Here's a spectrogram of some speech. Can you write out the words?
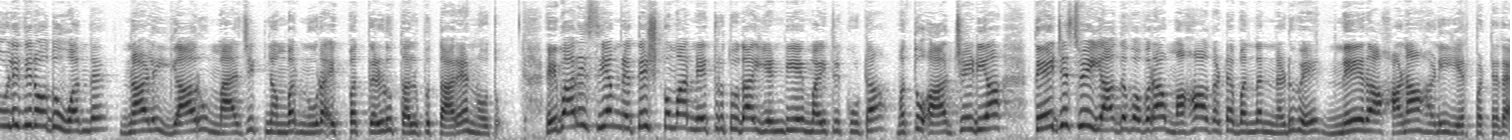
ಉಳಿದಿರೋದು ಒಂದೇ, ನಾಳೆ ಯಾರು ಮ್ಯಾಜಿಕ್ ನಂಬರ್ ನೂರ ಇಪ್ಪತ್ತೆರಡು ತಲುಪುತ್ತಾರೆ ಅನ್ನೋದು. ಈ ಬಾರಿ ಸಿಎಂ ನಿತೀಶ್ ಕುಮಾರ್ ನೇತೃತ್ವದ ಎನ್ಡಿಎ ಮೈತ್ರಿಕೂಟ ಮತ್ತು ಆರ್ಜೆಡಿಯ ತೇಜಸ್ವಿ ಯಾದವ್ ಅವರ ಮಹಾಗಠಬಂಧನ್ ನಡುವೆ ನೇರ ಹಣಾಹಣಿ ಏರ್ಪಟ್ಟಿದೆ.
